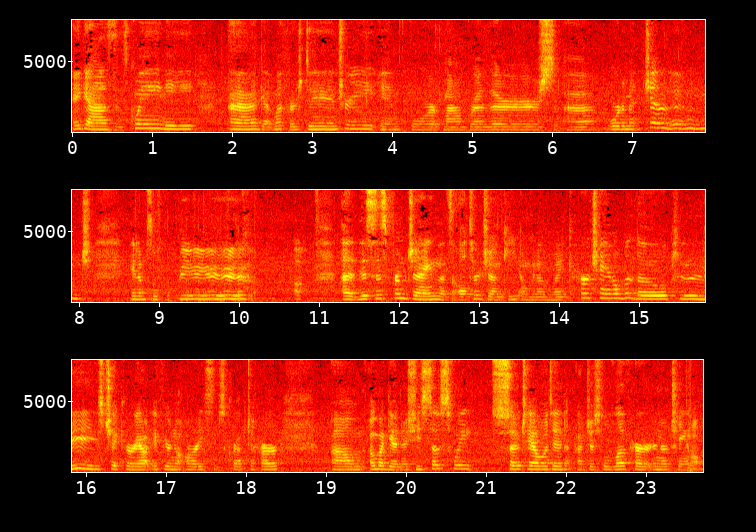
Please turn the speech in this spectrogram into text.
Hey guys, it's Queenie. I got my first entry in for my brother's uh, ornament challenge, and I'm so happy. Uh, this is from Jane, that's Alter Junkie. I'm going to link her channel below. Please check her out if you're not already subscribed to her. Um, oh my goodness, she's so sweet, so talented. I just love her and her channel.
